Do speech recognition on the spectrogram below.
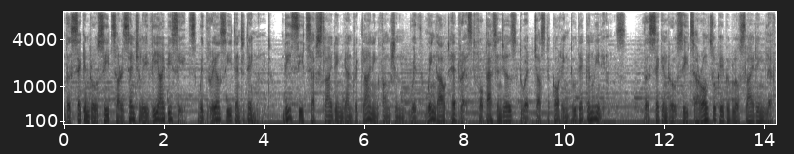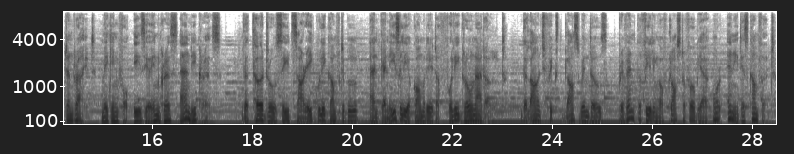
The second row seats are essentially VIP seats with rear seat entertainment. These seats have sliding and reclining function with wing-out headrest for passengers to adjust according to their convenience. The second row seats are also capable of sliding left and right, making for easier ingress and egress. The third row seats are equally comfortable and can easily accommodate a fully grown adult. The large fixed glass windows prevent the feeling of claustrophobia or any discomfort.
